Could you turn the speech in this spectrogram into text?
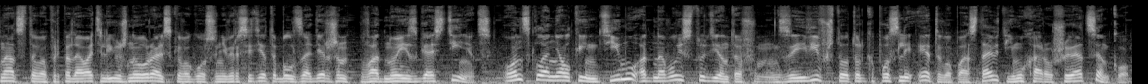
2016-го преподаватель Южноуральского госуниверситета был задержан в одной из гостиниц. Он склонял к интиму одного из студентов, заявив, что только после этого поставит ему хорошую оценку.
